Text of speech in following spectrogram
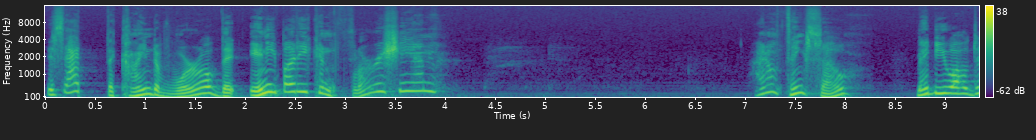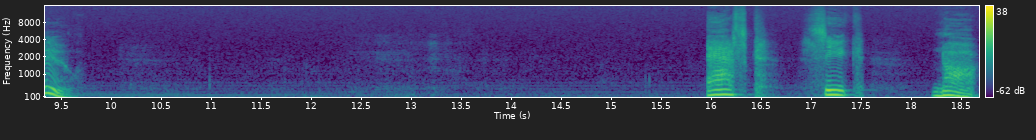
Is that the kind of world that anybody can flourish in? I don't think so. Maybe you all do. Ask, seek, knock.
